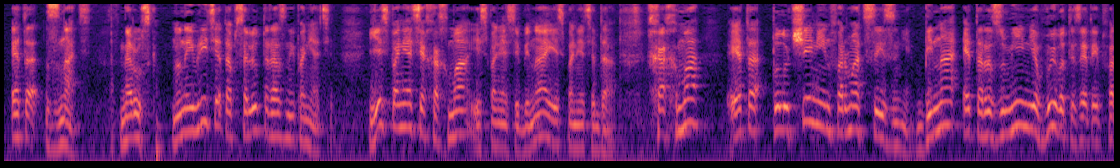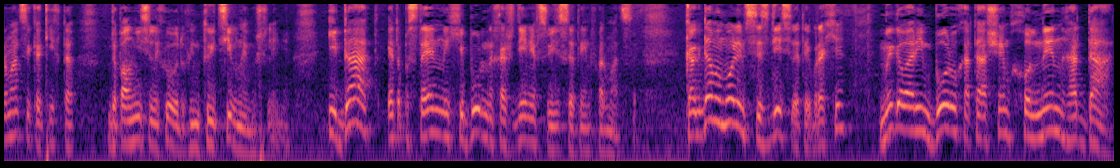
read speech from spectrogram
– это «знать» на русском. Но на иврите это абсолютно разные понятия. Есть понятие хахма, есть понятие бина, есть понятие дат. Хахма – это получение информации извне. Бина – это разумение, вывод из этой информации каких-то дополнительных выводов, интуитивное мышление. И дат – это постоянный хибур нахождения в связи с этой информацией. Когда мы молимся здесь, в этой брахе, мы говорим «Бору хаташем хонен гадат».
